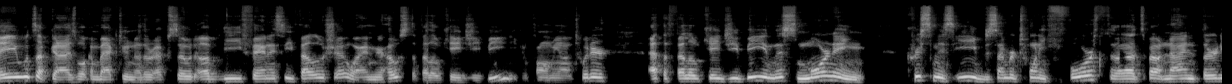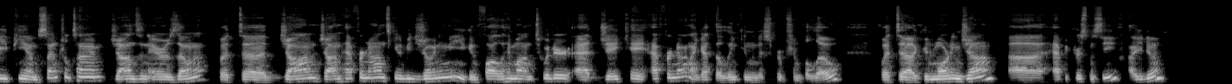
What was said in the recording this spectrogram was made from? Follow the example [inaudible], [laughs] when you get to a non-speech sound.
Hey, what's up, guys? Welcome back to another episode of the Fantasy Fellow Show. I am your host, the Fellow KGB. You can follow me on Twitter at the Fellow KGB. And this morning, Christmas Eve, December 24th, uh, it's about 9:30 p.m. Central Time. John's in Arizona, but uh, John John Heffernan is going to be joining me. You can follow him on Twitter at JK Heffernan. I got the link in the description below. But uh, good morning, John. Uh, happy Christmas Eve. How are you doing?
